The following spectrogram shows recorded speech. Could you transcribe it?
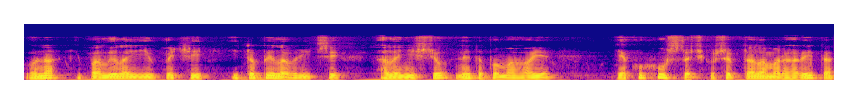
Вона і палила її в печі, і топила в річці, але ніщо не допомагає. Яку хусточку шептала Маргарита,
